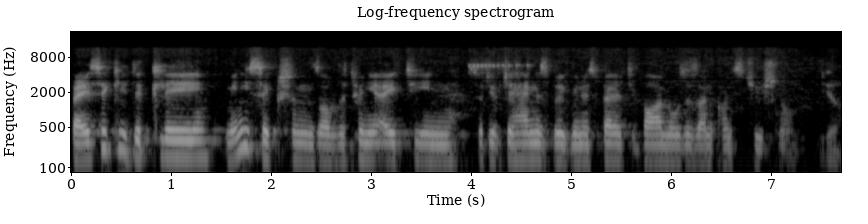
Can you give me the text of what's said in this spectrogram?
basically declare many sections of the 2018 City of Johannesburg municipality bylaws as unconstitutional. Yeah.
